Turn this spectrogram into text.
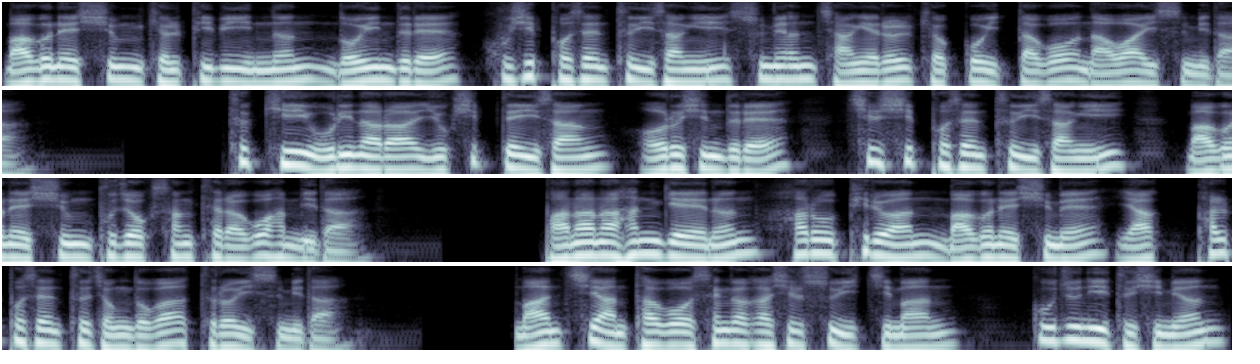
마그네슘 결핍이 있는 노인들의 90% 이상이 수면 장애를 겪고 있다고 나와 있습니다. 특히 우리나라 60대 이상 어르신들의 70% 이상이 마그네슘 부족 상태라고 합니다. 바나나 한 개에는 하루 필요한 마그네슘의 약 8% 정도가 들어 있습니다. 많지 않다고 생각하실 수 있지만 꾸준히 드시면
